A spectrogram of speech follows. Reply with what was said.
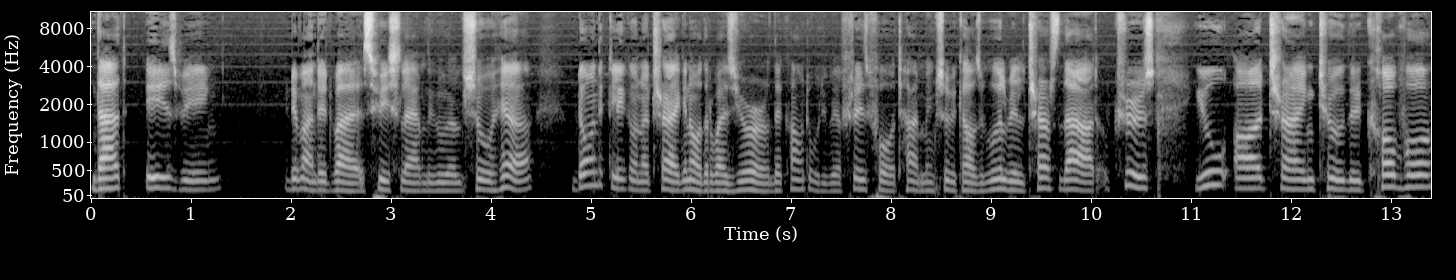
that is being demanded by Swiss the Google so here. Don't click on a know otherwise your the account will be a freeze for timing so because Google will trust that of course you are trying to recover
